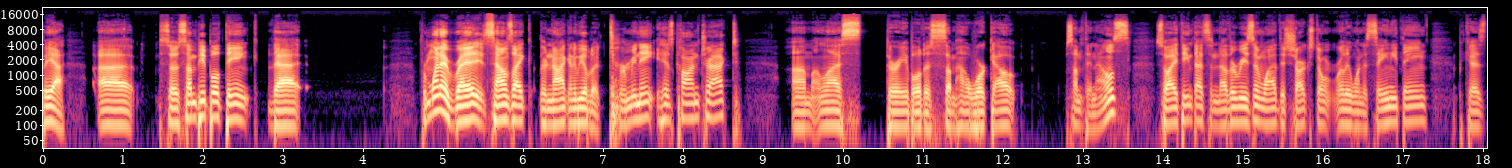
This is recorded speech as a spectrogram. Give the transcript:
but yeah. Uh, so some people think that from what I read, it sounds like they're not going to be able to terminate his contract um, unless they're able to somehow work out something else. So I think that's another reason why the Sharks don't really want to say anything because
